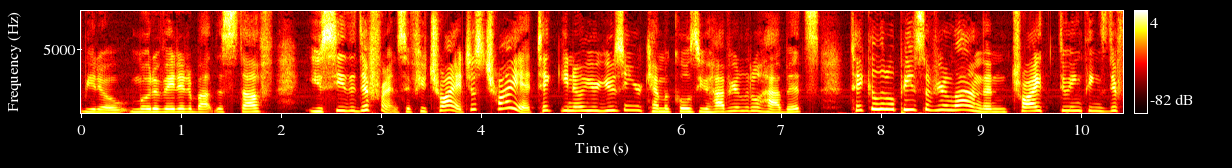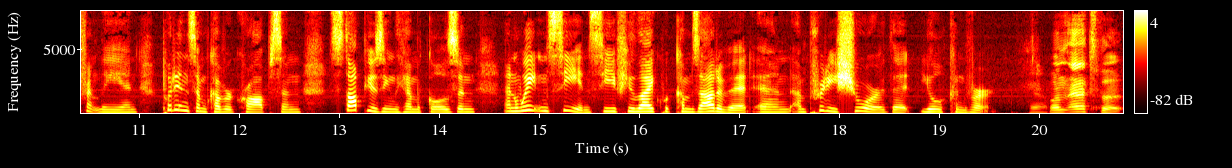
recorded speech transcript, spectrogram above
you know motivated about this stuff you see the difference. If you try it just try it. Take you know you're using your chemicals you have your little habits. Take a little piece of your land and try doing things differently and put in some cover crops and stop using the chemicals and and wait and see and see if you like what comes out of it. And i'm pretty sure that you'll convert. Well, and that's the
